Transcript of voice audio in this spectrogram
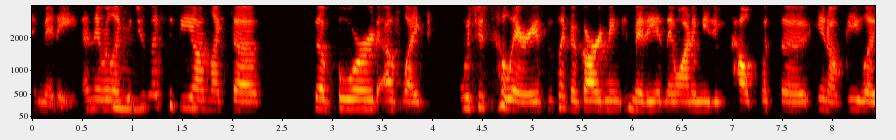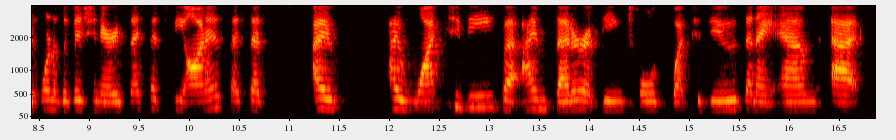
committee and they were like mm-hmm. would you like to be on like the the board of like which is hilarious. It's like a gardening committee, and they wanted me to help with the, you know, be like one of the visionaries. And I said, to be honest, I said, I I want to be, but I'm better at being told what to do than I am at,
